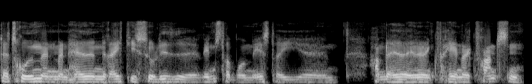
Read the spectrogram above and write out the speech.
Der troede man, man havde en rigtig solid øh, venstreborgmester i øh, ham, der hedder Henrik, Henrik Fransen,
